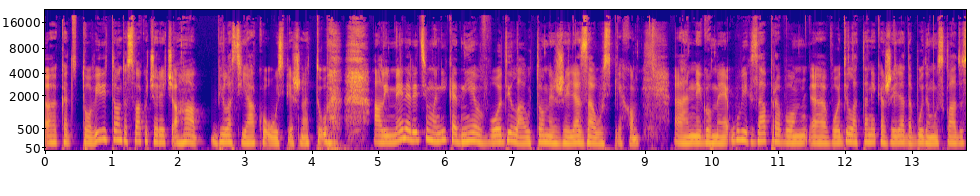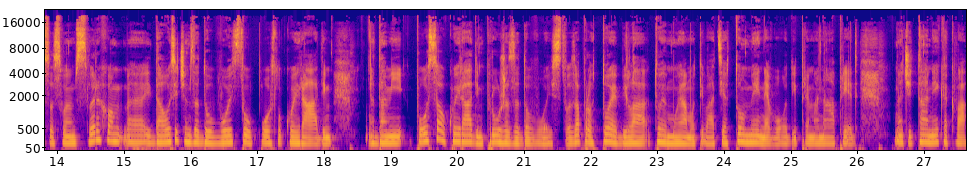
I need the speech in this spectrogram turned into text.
e, kad to vidite onda svako će reći aha, bila si jako uspješna tu. Ali mene recimo nikad nije vodila u tome želja za uspjehom, e, nego me uvijek zapravo vodila ta neka želja da budem u skladu sa svojom svrhom i da osjećam zadovoljstvo u poslu koji radim da mi posao koji radim pruža zadovoljstvo. Zapravo to je bila, to je moja motivacija, to mene vodi prema naprijed. Znači ta nekakva,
